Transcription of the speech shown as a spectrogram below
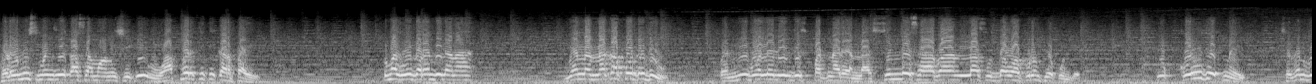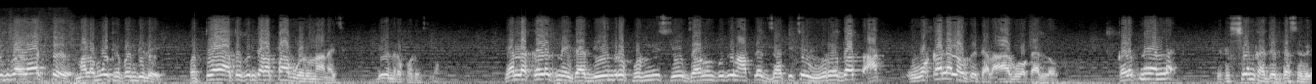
फडणवीस म्हणजे एक असा माणूस आहे की वापर किती करता येईल? तुम्हाला उदाहरण दिलं ना? यांना नका पटू देऊ. पण मी बोललेले एक दिवस पटणार यांना शिंदे साहेबांना सुद्धा वापरून फेकून दे. तो कळू देत नाही. छगन भुजबळ वाटतं मला मोठे पण दिले. पण तो हातातून त्याला पाप घडून आणायचं. देवेंद्र फडणवीसला. यांना कळत नाही का देवेंद्र फडणवीस हे जाणून बुजून आपल्या जातीच्या विरोधात आग वकायला लावतो त्याला आग वकायला लावतो कळत नाही यांना? शेण खात्यात का सगळे?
